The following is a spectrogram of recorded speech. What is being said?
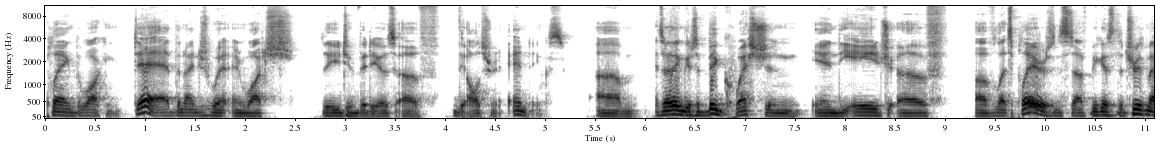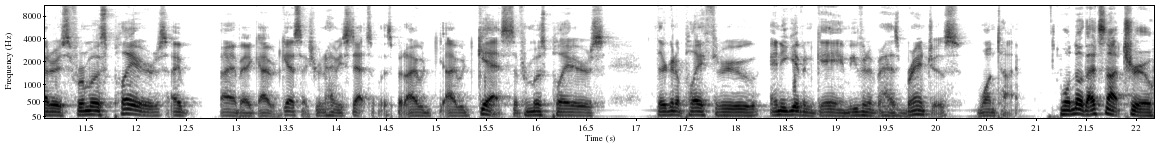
playing The Walking Dead, then I just went and watched the YouTube videos of the alternate endings. Um, and so I think there's a big question in the age of of Let's Players and stuff because the truth matter is for most players, I I, I would guess actually we don't have any stats on this, but I would I would guess that for most players, they're going to play through any given game, even if it has branches, one time. Well, no, that's not true.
